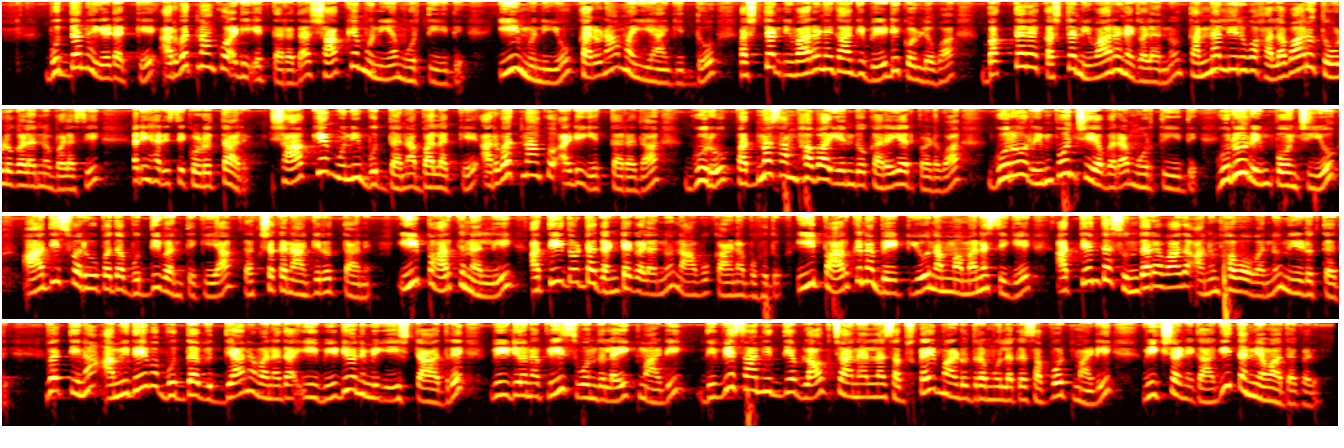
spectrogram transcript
ಬುದ್ಧನ ಎಡಕ್ಕೆ ಅರವತ್ನಾಲ್ಕು ಅಡಿ ಎತ್ತರದ ಶಾಕ್ಯ ಮುನಿಯ ಮೂರ್ತಿ ಇದೆ. ಈ ಮುನಿಯು ಕರುಣಾಮಯಿಯಾಗಿದ್ದು ಕಷ್ಟ ನಿವಾರಣೆಗಾಗಿ ಬೇಡಿಕೊಳ್ಳುವ ಭಕ್ತರ ಕಷ್ಟ ನಿವಾರಣೆಗಳನ್ನು ತನ್ನಲ್ಲಿರುವ ಹಲವಾರು ತೋಳುಗಳನ್ನು ಬಳಸಿ ಪರಿಹರಿಸಿಕೊಡುತ್ತಾರೆ. ಶಾಕ್ಯ ಮುನಿ ಬುದ್ಧನ ಬಲಕ್ಕೆ ಅರವತ್ನಾಲ್ಕು ಅಡಿ ಎತ್ತರದ ಗುರು ಪದ್ಮಸಂಭವ ಎಂದು ಕರೆಯಲ್ಪಡುವ ಗುರು ರಿಂಪೋಂಚಿಯವರ ಮೂರ್ತಿ ಇದೆ. ಗುರು ರಿಂಪೋಂಚಿಯು ಆದಿಸ್ವರೂಪದ ಬುದ್ಧಿವಂತಿಕೆಯ ರಕ್ಷಕನಾಗಿರುತ್ತಾನೆ. ಈ ಪಾರ್ಕ್ನಲ್ಲಿ ಅತಿ ದೊಡ್ಡ ಗಂಟೆಗಳನ್ನು ನಾವು ಕಾಣಬಹುದು. ಈ ಪಾರ್ಕ್ನ ಭೇಟಿಯು ನಮ್ಮ ಮನಸ್ಸಿಗೆ ಅತ್ಯಂತ ಸುಂದರವಾದ ಅನುಭವವನ್ನು ನೀಡುತ್ತದೆ. ಇವತ್ತಿನ ಅಮಿದೇವ ಬುದ್ಧ ಉದ್ಯಾನವನದ ಈ ವಿಡಿಯೋ ನಿಮಗೆ ಇಷ್ಟ ಆದರೆ ವಿಡಿಯೋನ ಪ್ಲೀಸ್ ಒಂದು ಲೈಕ್ ಮಾಡಿ, ದಿವ್ಯ ಸಾನ್ನಿಧ್ಯ ಬ್ಲಾಗ್ ಚಾನೆಲ್ನ ಸಬ್ಸ್ಕ್ರೈಬ್ ಮಾಡೋದ್ರ ಮೂಲಕ ಸಪೋರ್ಟ್ ಮಾಡಿ, ವೀಕ್ಷಣೆಗಾಗಿ ಧನ್ಯವಾದಗಳು.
